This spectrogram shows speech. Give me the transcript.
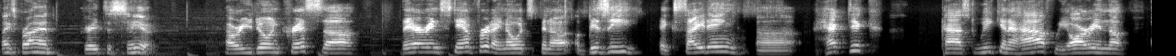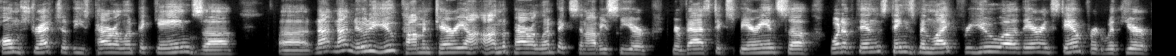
Thanks, Brian. Great to see you. How are you doing, Chris? Uh, there in Stamford, I know it's been a, a busy, exciting, uh, hectic past week and a half. We are in the home stretch of these Paralympic Games. Uh, uh, not not new to you. Commentary on, on, the Paralympics and obviously your your vast experience. Uh, what have things things been like for you uh, there in Stamford with your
